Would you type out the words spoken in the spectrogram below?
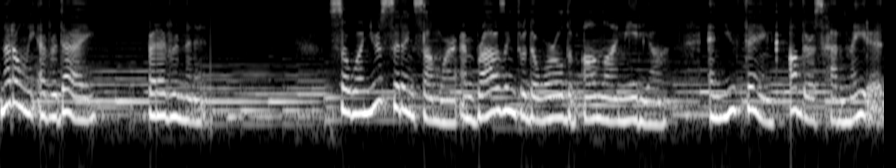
Not only every day, but every minute. So, when you're sitting somewhere and browsing through the world of online media and you think others have made it,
